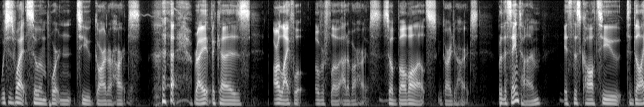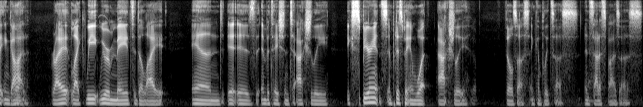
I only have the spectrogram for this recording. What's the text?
Which is why it's so important to guard our hearts, right? Because our life will overflow out of our hearts. So above all else, guard your hearts. But at the same time, it's this call to to delight in God, right? Like we we were made to delight, and it is the invitation to actually experience and participate in what actually fills us and completes us and satisfies us.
